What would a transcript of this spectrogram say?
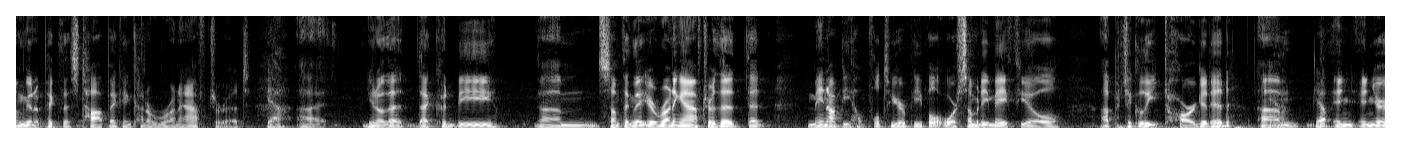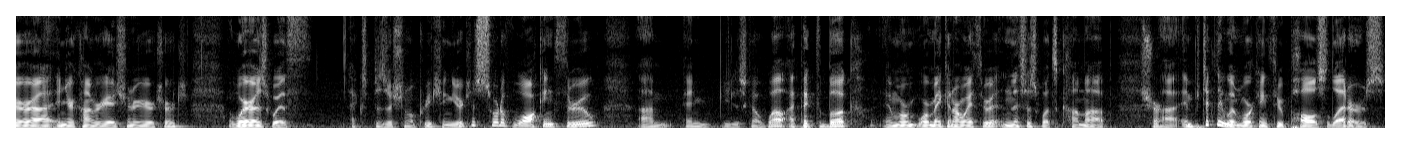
I'm going to pick this topic and kind of run after it. Yeah. Uh, you know that that could be um, something that you're running after that that may not be helpful to your people, or somebody may feel uh, particularly targeted um, yeah. yep. in, in your uh, in your congregation or your church. Whereas with expositional preaching, you're just sort of walking through, um, and you just go, "Well, I picked the book, and we're we're making our way through it, and this is what's come up." Sure. Uh, and particularly when working through Paul's letters,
